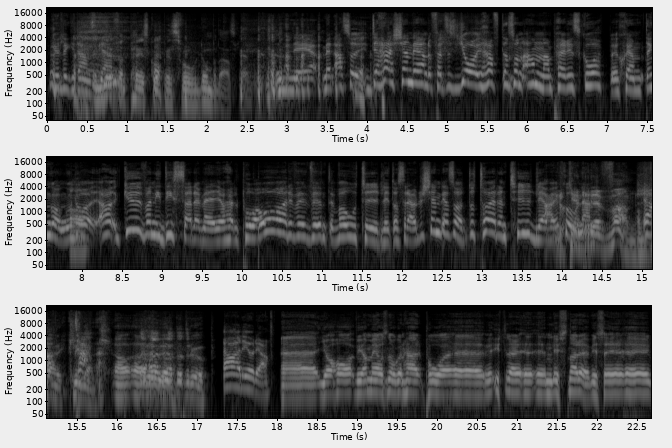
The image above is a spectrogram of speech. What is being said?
Gullige Det är dansken. för att periskop är en svordom på danska. Nej, men alltså det här kände jag ändå för att jag har ju haft en sån annan periskop-skämt en gång och då, ja, gud vad ni dissade mig och höll på, åh det var, var, var otydligt och sådär och då kände jag så, då tar jag den tydliga Vilken versionen. revansch. Ja, Verkligen. tack. Ja, ja, Det det är här räddade du upp. Ja, det gjorde jag. Eh, jag har, vi har med oss någon här på eh, ytterligare en lyssnare. Vi säger eh,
